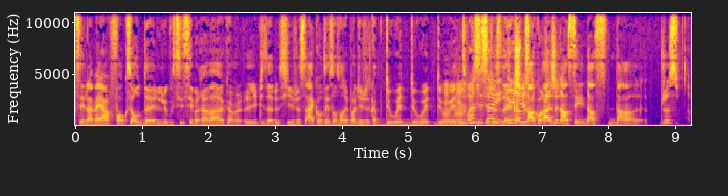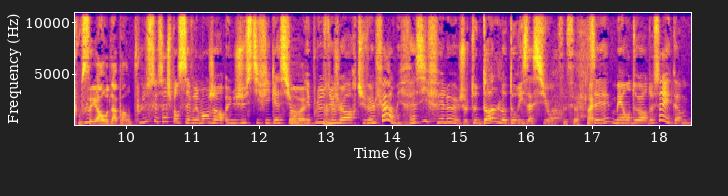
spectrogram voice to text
sais, la meilleure fonction de Lucy, c'est vraiment comme l'épisode où il est juste à côté sur son épaule, j'ai juste comme do it, do it, do it. Mhm. Ouais, c'est ça, juste il de est comme juste- l'encourager dans ses, dans, dans, juste pousser en haut de la pente. Plus que ça, je pense que c'est vraiment genre une justification. Ouais. Il y a plus du genre, tu veux le faire, mais vas-y, fais-le. Je te donne l'autorisation. C'est ça. Tu sais, mais en dehors de ça, et comme,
